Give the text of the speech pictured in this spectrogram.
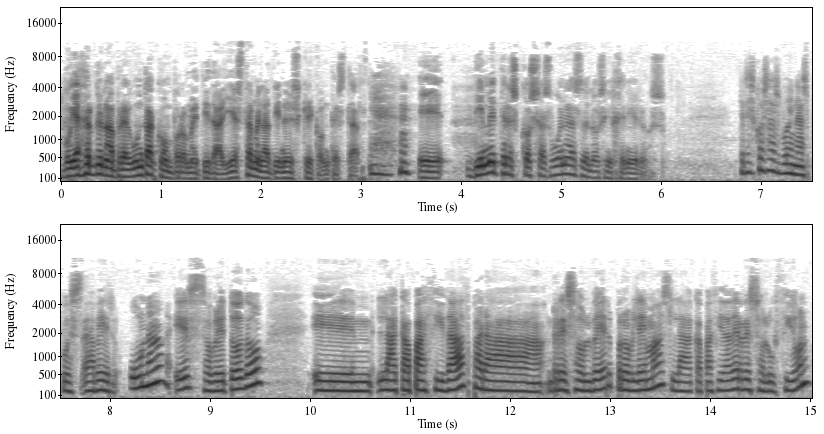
Voy a hacerte una pregunta comprometida y esta me la tienes que contestar. Eh, dime tres cosas buenas de los ingenieros. Tres cosas buenas. Pues a ver, una es sobre todo eh, la capacidad para resolver problemas, la capacidad de resolución.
